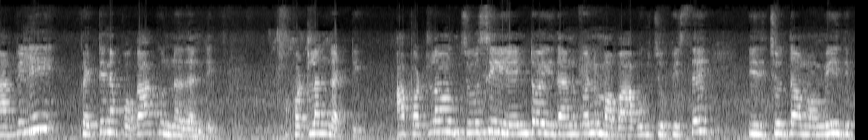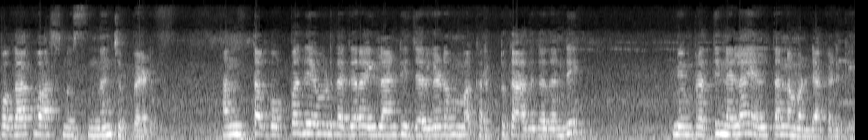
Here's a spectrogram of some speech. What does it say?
నవ్విలి పెట్టిన పొగాకు ఉన్నదండి. పొట్లం కట్టి ఆ పొట్లం చూసి ఏంటో ఇది అనుకొని మా బాబుకు చూపిస్తే ఇది చూద్దాం మమ్మీ ఇది పొగాకు వాసన వస్తుందని చెప్పాడు. అంత గొప్ప దేవుడి దగ్గర ఇలాంటివి జరగడం కరెక్ట్ కాదు కదండి. మేము ప్రతి నెల వెళ్తున్నామండి అక్కడికి.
